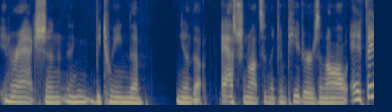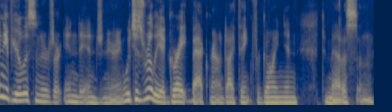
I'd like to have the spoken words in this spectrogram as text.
interaction between the you know the astronauts and the computers and all. If any of your listeners are into engineering, which is really a great background, I think, for going into medicine.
